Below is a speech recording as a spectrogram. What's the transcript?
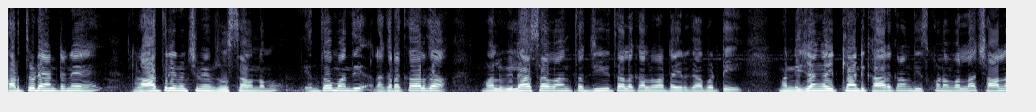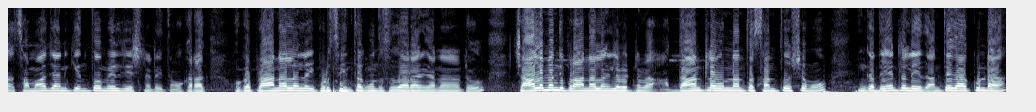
బర్త్డే అంటేనే రాత్రి నుంచి మేము చూస్తూ ఉన్నాము. ఎంతోమంది రకరకాలుగా వాళ్ళు విలాసవంత జీవితాలకు అలవాటయ్యారు కాబట్టి మరి నిజంగా ఇట్లాంటి కార్యక్రమం తీసుకోవడం వల్ల చాలా సమాజానికి ఎంతో మేలు చేసినట్టయితే ఒక రక ఒక ప్రాణాలను ఇప్పుడు ఇంతకుముందు సుధారాణి గారు అన్నట్టు చాలామంది ప్రాణాలను నిలబెట్టిన దాంట్లో ఉన్నంత సంతోషము ఇంకా దేంట్లో లేదు. అంతేకాకుండా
